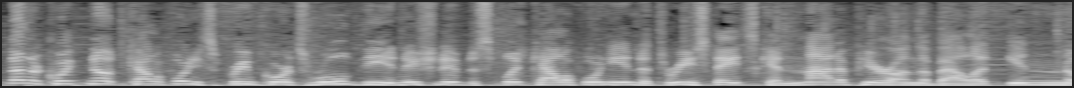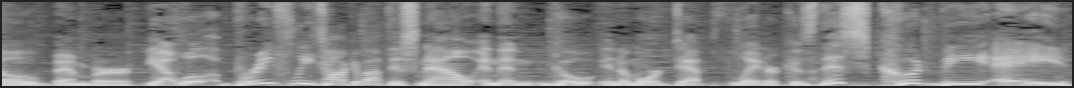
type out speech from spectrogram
Another quick note California Supreme Court's ruled the initiative to split California into three states cannot appear on the ballot in November. Yeah, we'll briefly talk about this now and then go into more depth later because this could be a,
